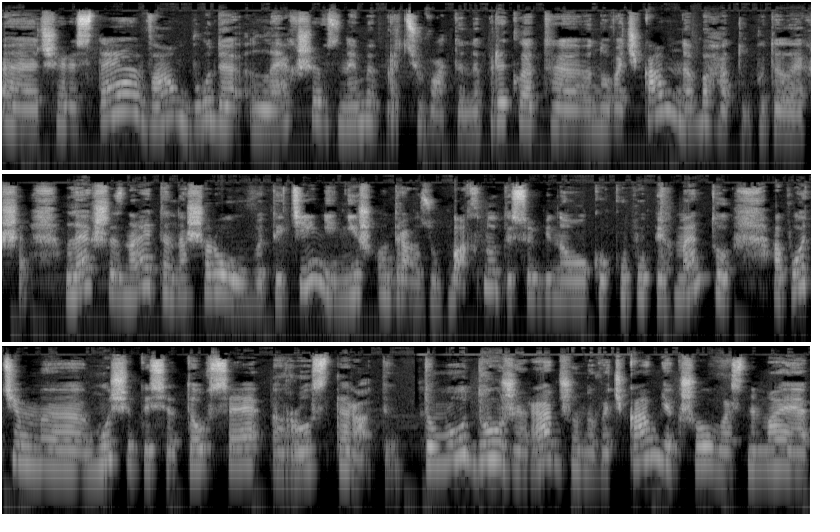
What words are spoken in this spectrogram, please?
е, через те вам буде легше з ними працювати. Наприклад, е, новачкам набагато буде легше. Легше, знаєте, нашаровувати тіні, ніж одразу бахнути собі на око купу пігменту, а потім. Е, мучитися то все розтирати. Тому дуже раджу новачкам, якщо у вас немає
